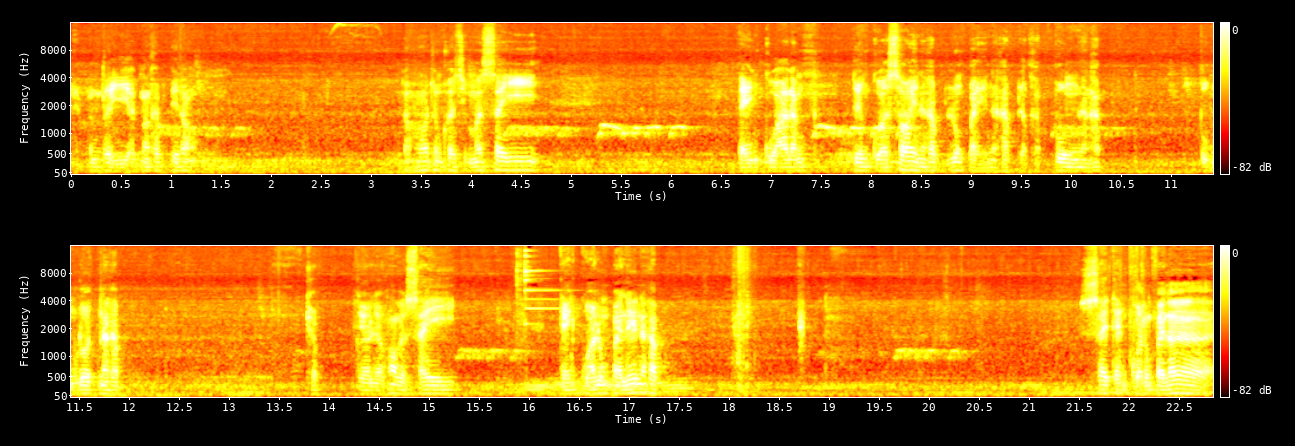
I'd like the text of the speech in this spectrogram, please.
ให้ มันละเอียดนะครับพี่น้องแล้วเราต้องการสิมาใส่แตงกวาลังแตงกวาซอยนะครับ ลงไปนะครับแล้วครับปรุงนะครับปรุงรสนะครับ ครับเดี๋ยวเราก็ใส่แตงกวาลงไปเลยนะครับ ใส่แตงกวาลงไปเลย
